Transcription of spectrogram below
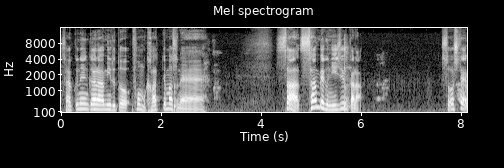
昨年から見るとフォーム変わってますね。さあ320から。そして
